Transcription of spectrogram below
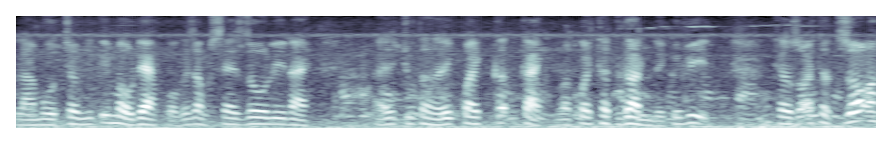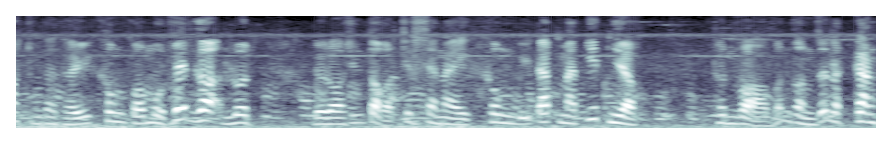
là một trong những cái màu đẹp của cái dòng xe Jolie này. Đấy, chúng ta thấy quay cận cảnh và quay thật gần để quý vị theo dõi thật rõ chúng ta thấy không có một vết gợn luôn. Điều đó chứng tỏ chiếc xe này không bị đắp ma tít nhiều thân vỏ vẫn còn rất là căng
